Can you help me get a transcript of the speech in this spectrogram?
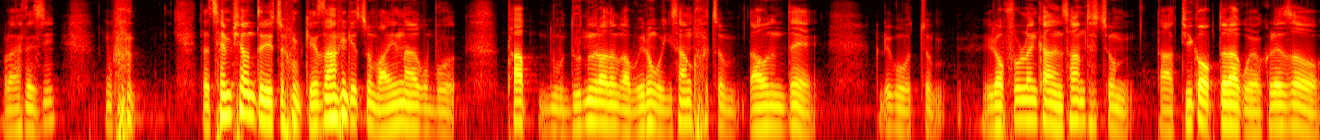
뭐라 해야 되지? 뭐 챔피언들이 좀 계산한 게 좀 많이 나고 뭐탑 뭐 누누라던가 뭐 이런 거 이상한 거 좀 나오는데 그리고 좀 하는 사람들이 좀 다 뒤가 없더라고요. 그래서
